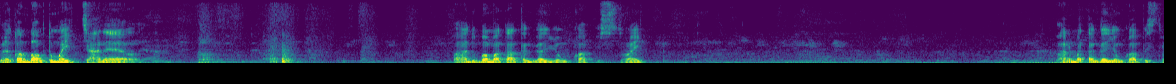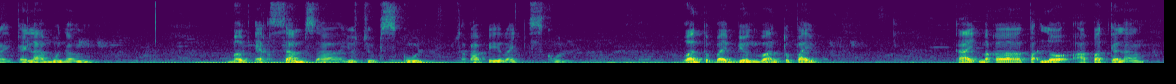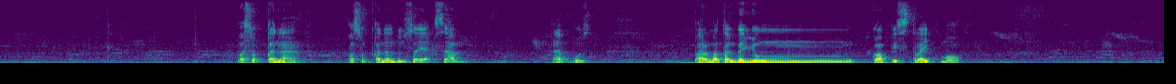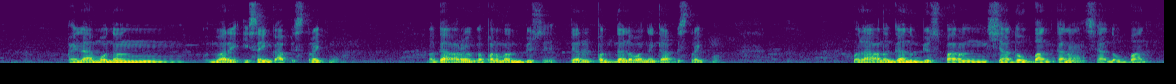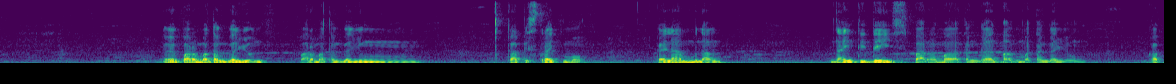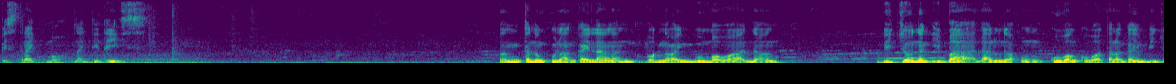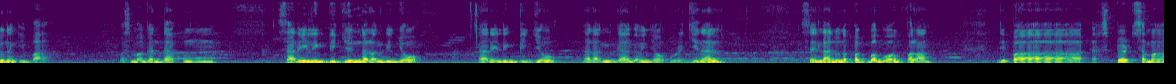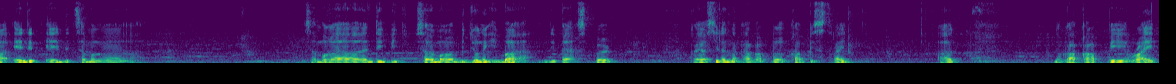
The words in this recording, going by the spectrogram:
Welcome back to my channel. Paano ba matatanggal yung copy strike? Para matanggal yung copy strike, kailangan mo ng mag-exam sa YouTube School, sa Copyright School. 1 to 5 yun, 1 to 5. Kahit makatatlo, apat ka lang, pasok ka na. Pasok ka na dun sa exam. Tapos, para matanggal yung copy strike mo, kailangan mo ng, kunwari, isa yung copy strike mo. Magkakaroon ka pa naman views eh. Pero pag dalawa na yung copy strike mo, wala ka ng ganong views. Parang shadow ban ka na. Shadow ban. Ngayon, para matanggal yun, para matanggal yung copy strike mo, kailangan mo ng 90 days para matanggal, bago matanggal yung copy strike mo. 90 days. Ang tanong ko lang, kailangan wag na kayong gumawa ng video ng iba, lalo na kung kuwang-kuwa talaga yung video ng iba. Mas maganda kung sariling video na lang ninyo. Sariling video na lang gagawin nyo, original. Kasi lalo na pagbaguan pa lang, di pa expert sa mga edit-edit sa mga sa mga sa mga video ng iba, hindi pa expert. Kaya sila nakaka-copy strike at nakaka-copyright.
